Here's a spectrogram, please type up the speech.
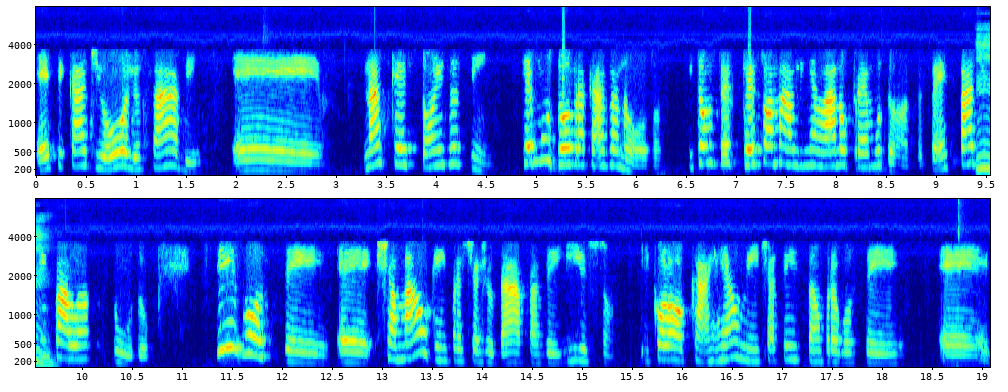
é ficar de olho, sabe, é, nas questões assim, você mudou para casa nova, então você fez sua malinha lá no pré-mudança, certo? Está desembalando hum. tudo. Se você é, chamar alguém para te ajudar a fazer isso e colocar realmente atenção para você é,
